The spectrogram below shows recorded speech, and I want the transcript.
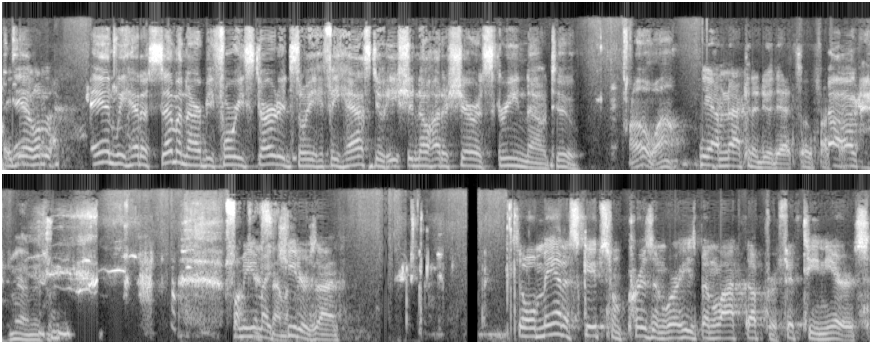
I do. And we had a seminar before he started, so if he has to, he should know how to share a screen now too. Oh wow! Yeah, I'm not going to do that. So fuck that. okay. That's- Let me get my cheaters on. So, a man escapes from prison where he's been locked up for 15 years.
